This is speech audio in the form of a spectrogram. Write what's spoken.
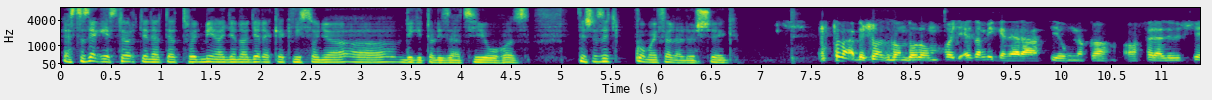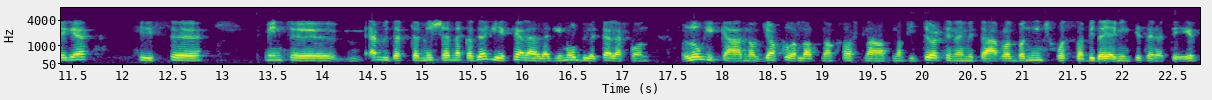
ezt az egész történetet, hogy mi legyen a gyerekek viszonya a digitalizációhoz. És ez egy komoly felelősség. ezt tovább is azt gondolom, hogy ez a mi generációnknak a, a felelőssége, hisz, mint említettem is, ennek az egész jelenlegi mobiltelefon logikának, gyakorlatnak, használatnak így történelmi távlatban nincs hosszabb ideje, mint 15 év.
